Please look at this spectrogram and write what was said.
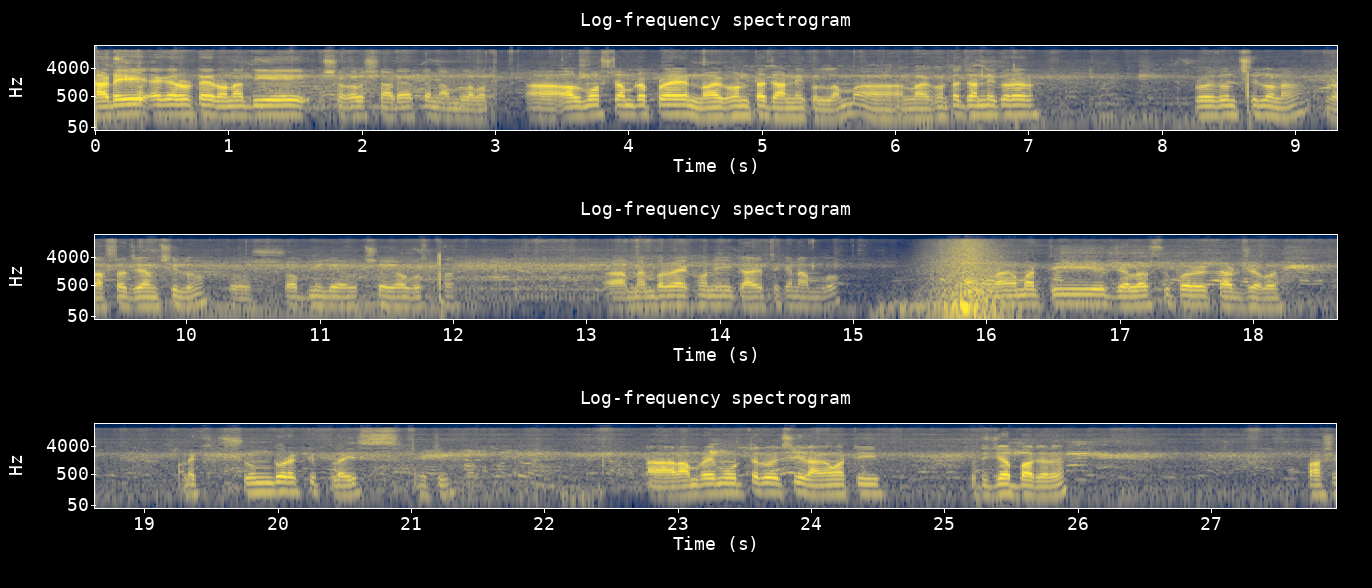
সাড়ে এগারোটায় রওনা দিয়ে সকাল সাড়ে আটটায় নামলাম। অলমোস্ট আমরা প্রায় নয় ঘণ্টা জার্নি করলাম। নয় ঘণ্টা জার্নি করার প্রয়োজন ছিল না, রাস্তা জ্যাম ছিল। তো সব মিলিয়ে হচ্ছে এই অবস্থা। মেম্বাররা এখনই গাড়ি থেকে নামলো। রাঙামাটি জেলা সুপারের কার্যালয়। অনেক সুন্দর একটি প্লেস এটি। আর আমরা এই মুহূর্তে রয়েছি রাঙামাটি রিজার্ভ বাজারে। পাশে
